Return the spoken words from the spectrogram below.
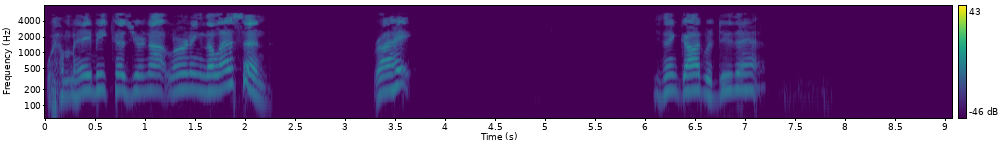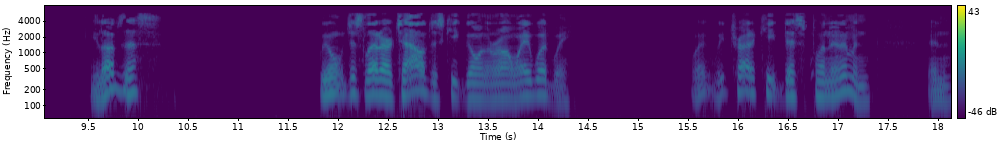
Well, maybe because you're not learning the lesson, right? You think God would do that? He loves us. We won't just let our child just keep going the wrong way, would we? We try to keep disciplining them and and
